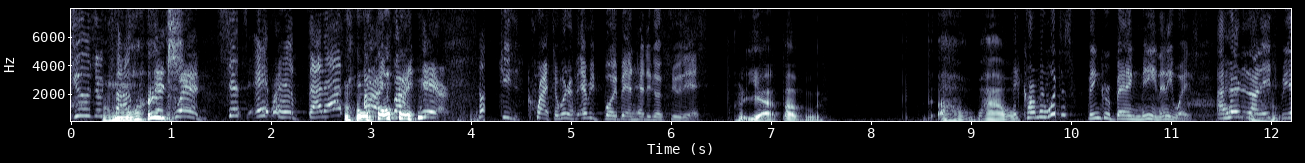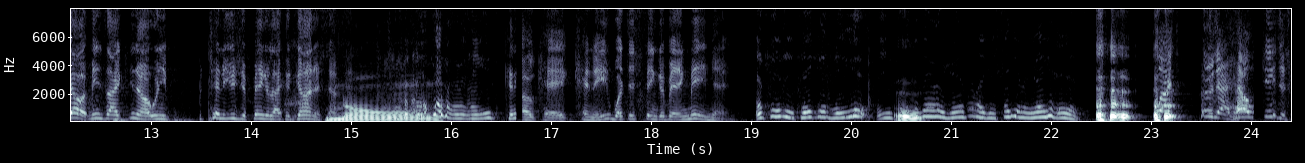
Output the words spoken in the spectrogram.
Jews are tough. What? Since when? Since Abraham, fat ass. All right, fine, here. Jesus Christ, I wonder if every boy band had to go through this. Yeah, probably. Oh, wow. Hey, Cartman, what does finger bang mean, anyways? I heard it on HBO. It means like, you know, when you pretend to use your finger like a gun or something. No. Can, okay, Kenny, what does finger bang mean then? Oh. What? Who the hell? Jesus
